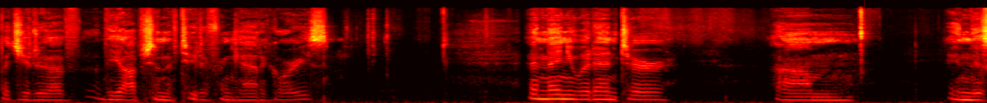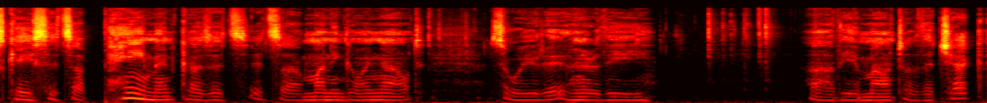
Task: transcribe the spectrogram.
but you do have the option of two different categories. And then you would enter, um, in this case it's a payment because it's it's uh, money going out. So we would enter the uh, the amount of the check.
